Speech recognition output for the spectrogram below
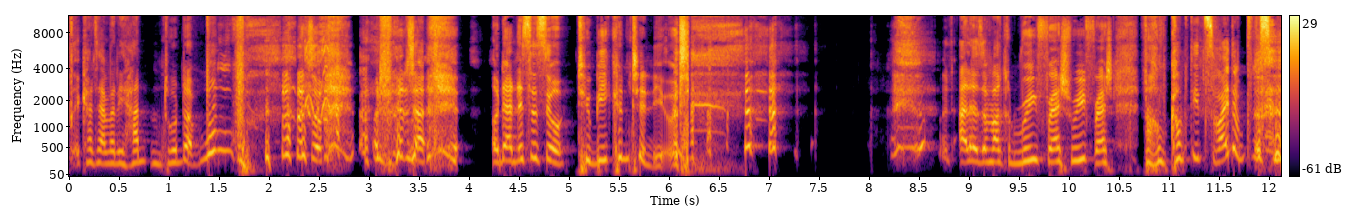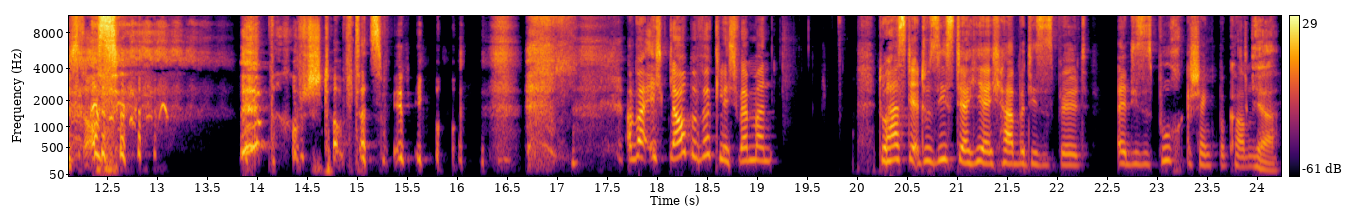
Da kannst du einfach die Hand drunter. Bumm. so. und, dann, und dann ist es so, to be continued. alle so machen Refresh, Refresh. Warum kommt die zweite Brust nicht raus? Warum stoppt das Video? Aber ich glaube wirklich, wenn man. Du hast ja, du siehst ja hier, ich habe dieses Bild, äh, dieses Buch geschenkt bekommen. Ja.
